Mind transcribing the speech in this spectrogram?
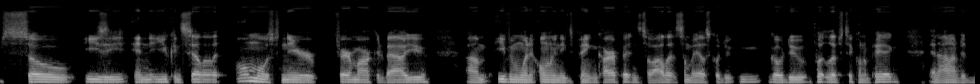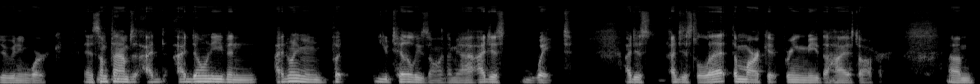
so easy and you can sell it almost near fair market value um, even when it only needs paint and carpet and so i'll let somebody else go do go do put lipstick on a pig and i don't have to do any work and sometimes I, I don't even i don't even put utilities on i mean I, I just wait i just i just let the market bring me the highest offer um,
